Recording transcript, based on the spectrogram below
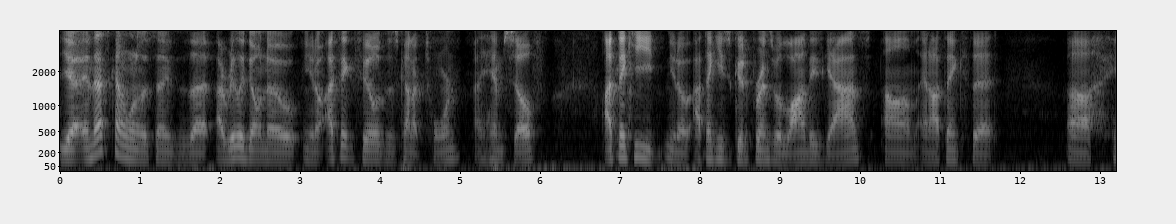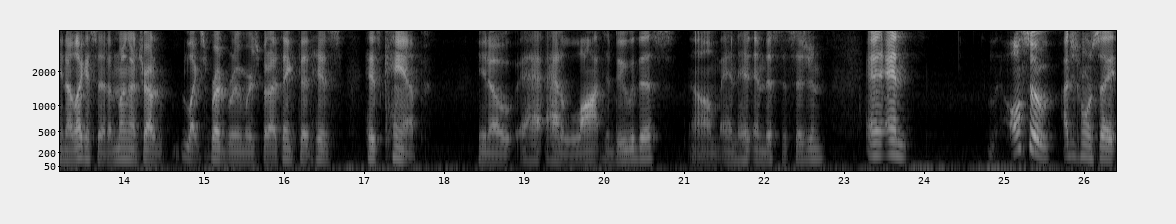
Yeah, and that's kind of one of those things is that I really don't know. You know, I think Fields is kind of torn uh, himself. I think he, you know, I think he's good friends with a lot of these guys, um, and I think that, uh, you know, like I said, I'm not gonna try to like spread rumors, but I think that his his camp, you know, ha- had a lot to do with this, um, and in this decision, and and also I just want to say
